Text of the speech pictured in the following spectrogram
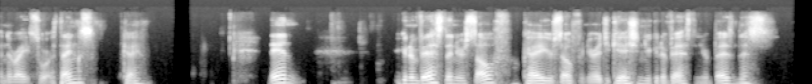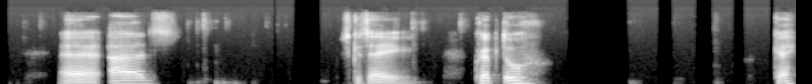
in the right sort of things. Okay. Then you can invest in yourself, okay, yourself in your education. You can invest in your business, uh, ads. Just could say crypto. Okay,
